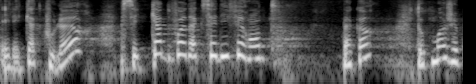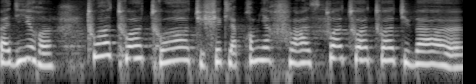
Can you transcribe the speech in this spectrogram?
Et les quatre couleurs, c'est quatre voies d'accès différentes. D'accord? Donc moi, je vais pas dire euh, toi, toi, toi, tu fais que la première phrase, toi, toi, toi, tu vas, euh,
